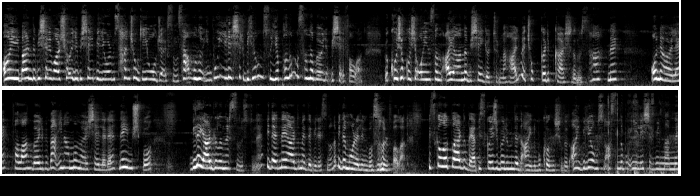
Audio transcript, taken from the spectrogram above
Ay bende bir şey var, şöyle bir şey biliyorum. Sen çok iyi olacaksın. Sen bunu bu iyileşir biliyor musun? Yapalım mı sana böyle bir şey falan. Böyle koşa koşa o insanın ayağına bir şey götürme hali ve çok garip karşılanırsın. Ha ne? O ne öyle falan böyle bir ben inanmam öyle şeylere. Neymiş bu? bir de yargılanırsın üstüne. Bir de ne yardım edebilirsin ona bir de moralin bozulur falan. Psikologlarda da ya psikoloji bölümünde de aynı bu konuşuluyor. Ay biliyor musun aslında bu iyileşir bilmem ne.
